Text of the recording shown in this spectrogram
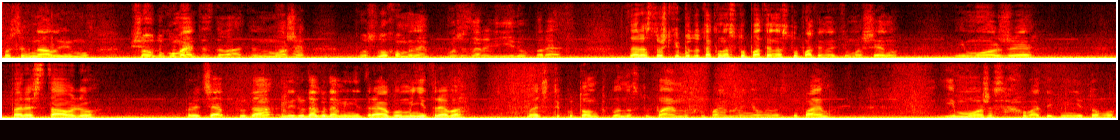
По сигналу йому. Пішов документи здавати. Ну, може, послухав мене, може зараз їде вперед. Зараз трошки буду так наступати, наступати на цю машину і може переставлю причеп туди, не туди, куди мені треба, бо мені треба, бачите, кутом тако наступаємо, наступаємо на нього, наступаємо. І може хватить мені того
